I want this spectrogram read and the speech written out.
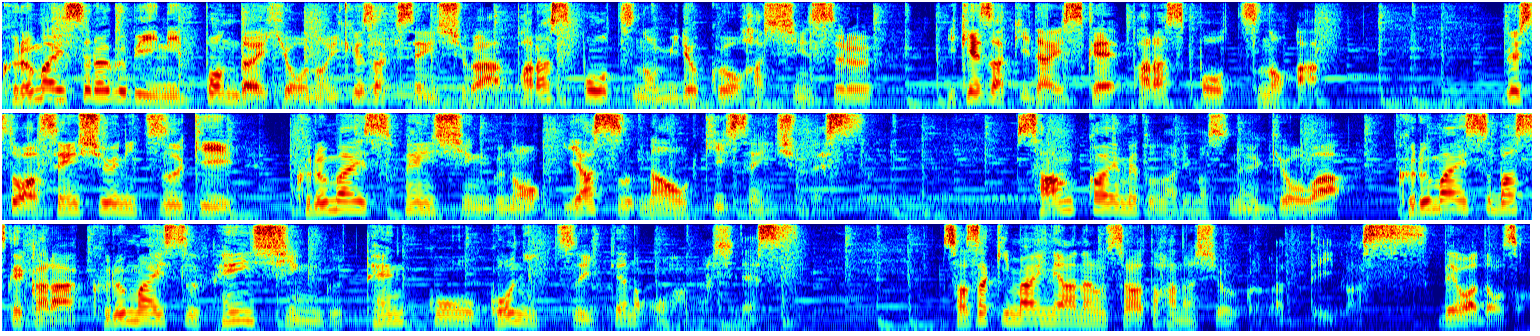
車椅子ラグビー日本代表の池崎選手がパラスポーツの魅力を発信する池崎大輔パラスポーツのあゲストは先週に続き車椅子フェンシングの安直樹選手です。3回目となりますね。今日は車椅子バスケから車椅子フェンシング転向後についてのお話です。佐々木舞音アナウンサーと話を伺っています。ではどうぞ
